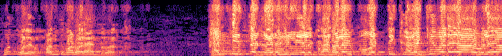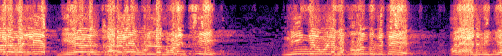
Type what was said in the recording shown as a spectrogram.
பூந்து பந்து மாதிரி விளையாண்டுவார் கண்டித்த கடுகில் கடலை புகட்டி கலக்கி விளையா விளையாட வள்ளி ஏழு கடலை உள்ள நுழைச்சி நீங்க உள்ள புகுந்துக்கிட்டு விளையாடுவீங்க.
